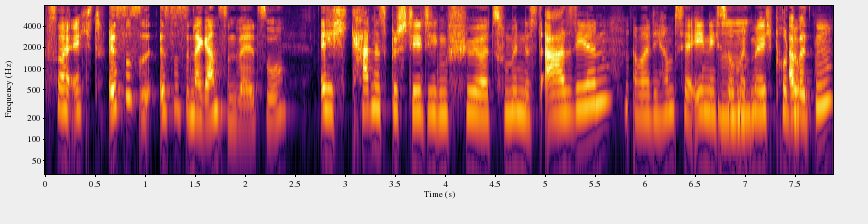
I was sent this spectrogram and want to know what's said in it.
Das war echt. Ist es, ist es in der ganzen Welt so? Ich kann es bestätigen für zumindest Asien, aber die haben es ja eh nicht so mit Milchprodukten.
